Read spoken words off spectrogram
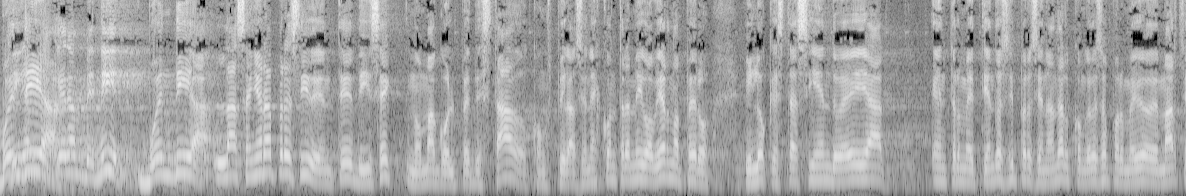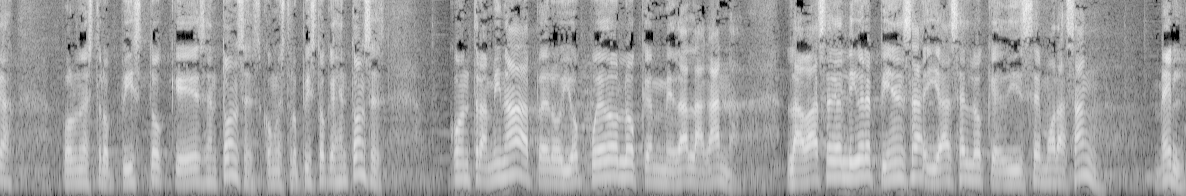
Buen digan día. que quieran venir. Buen día. La señora Presidente dice no más golpes de Estado, conspiraciones contra mi gobierno, pero ¿y lo que está haciendo ella entrometiéndose y presionando al Congreso por medio de marchas por nuestro pisto que es entonces, con nuestro pisto que es entonces? Contra mí nada, pero yo puedo lo que me da la gana. La base del libre piensa y hace lo que dice Morazán, Mel.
